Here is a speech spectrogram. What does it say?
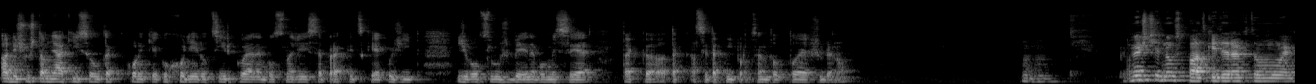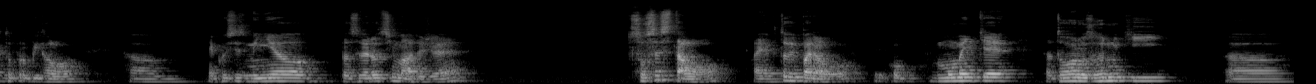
a když už tam nějaký jsou, tak kolik jako chodí do církve nebo snaží se prakticky jako žít život služby nebo misie, tak, tak asi takový procento to je všude. No. Mm-hmm. Pojďme ještě jednou zpátky teda k tomu, jak to probíhalo. Um, jak už jsi zmínil, byl jsi vedoucí mládeže. Co se stalo a jak to vypadalo jako v momentě toho rozhodnutí uh,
